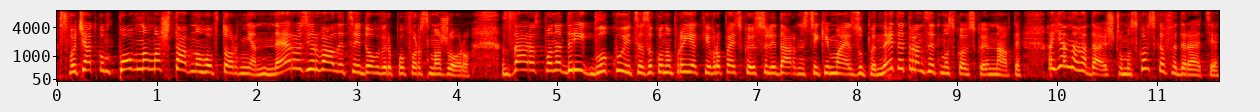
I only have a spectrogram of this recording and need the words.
З початком повномасштабного вторгнення не розірвали цей договір по форс-мажору. Зараз понад рік блокується законопроєкт Європейської солідарності, який має зупинити транзит московської нафти. А я нагадаю, що Московська Федерація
